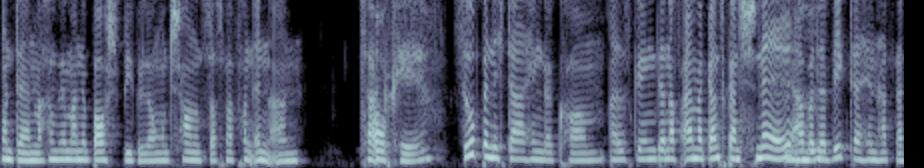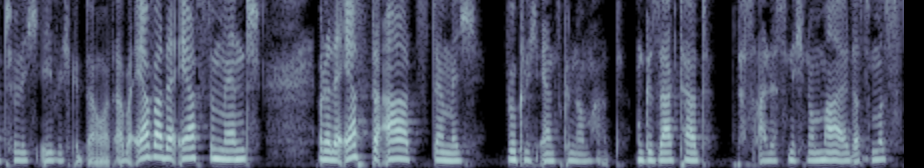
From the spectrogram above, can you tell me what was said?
und dann machen wir mal eine Bauchspiegelung und schauen uns das mal von innen an. Zack. Okay. So bin ich da hingekommen. Also es ging dann auf einmal ganz, ganz schnell, mhm. aber der Weg dahin hat natürlich ewig gedauert. Aber er war der erste Mensch oder der erste Arzt, der mich wirklich ernst genommen hat und gesagt hat, das ist alles nicht normal. Das muss,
